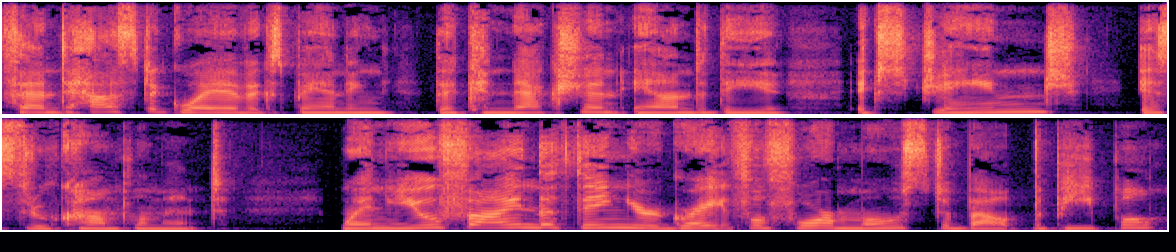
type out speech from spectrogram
fantastic way of expanding the connection and the exchange is through compliment. When you find the thing you're grateful for most about the people,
